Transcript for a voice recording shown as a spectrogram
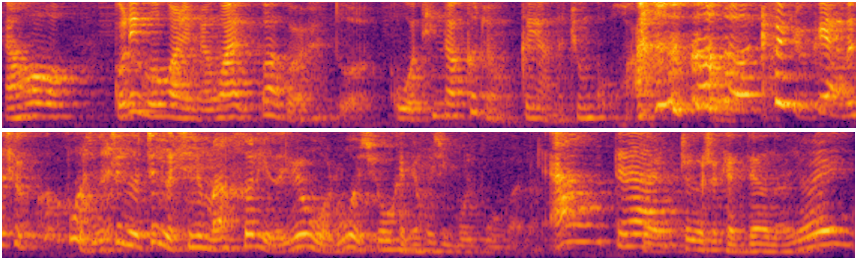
然后国立博物馆里面外外国人很多，我听到各种各样的中国话，各种各样的中国话。我觉得这个这个其实蛮合理的，因为我如果去，我肯定会去国立博物馆的。啊，对啊，对，这个是肯定的，因为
